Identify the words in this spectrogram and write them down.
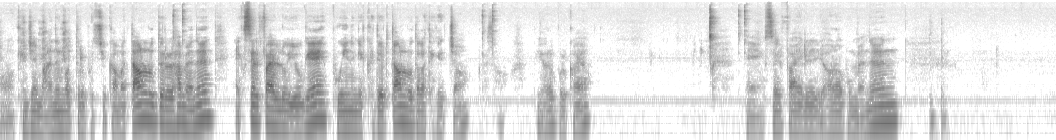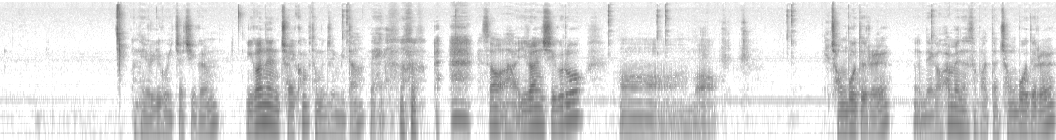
어, 굉장히 많은 것들을 볼 수 있고 아마 다운로드를 하면은 엑셀 파일로 이게 보이는 게 그대로 다운로드가 되겠죠. 그래서 열어볼까요? 네, 엑셀 파일을 열어보면은 네, 열리고 있죠 지금 이거는 저희 컴퓨터 문제입니다. 네. 그래서 아, 이런 식으로 어 뭐 정보들을 내가 화면에서 봤던 정보들을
